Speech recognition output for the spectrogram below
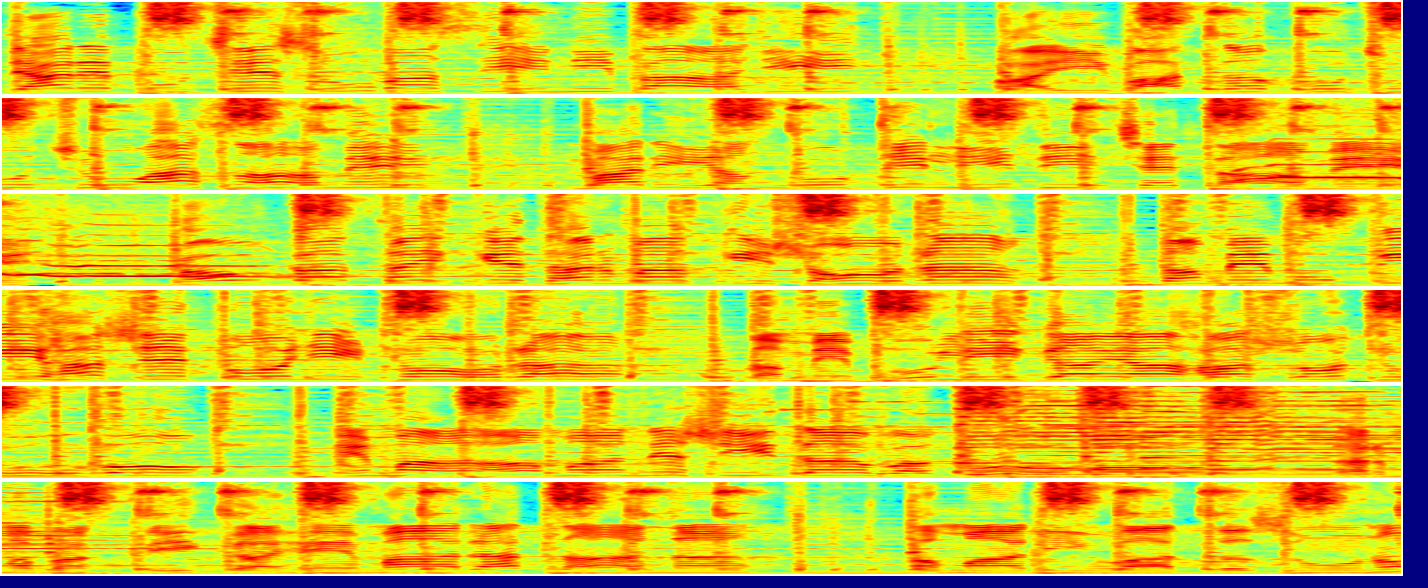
ત્યારે પૂછે સુવાસીની બાઈ, ભાઈ, વાત પૂછું છું આ સામે. મારી અંગૂઠી લીધી છે તમે. ઠૌકા થઈ કે ધર્મ કિશોર તમે મૂકી હશે કોઈ ઠોર. તમે ભૂલી ગયા હશો જુઓ, એમાં મને સીધ વગોવો. ધર્મ ભક્તિ કહે મારા તાના, અમારી વાત સુનો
